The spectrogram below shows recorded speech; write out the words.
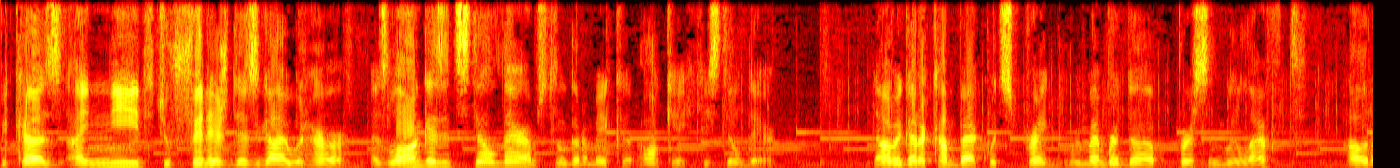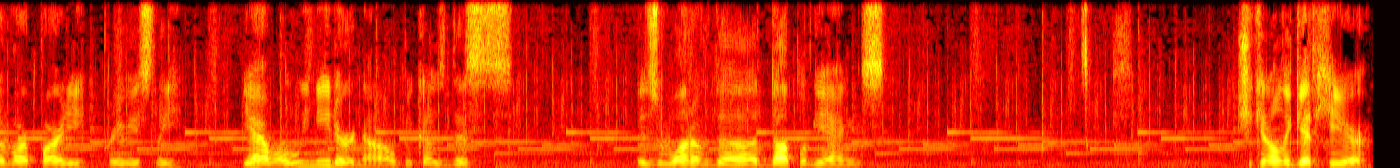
Because I need to finish this guy with her. As long as it's still there, I'm still gonna make a... Okay, he's still there. Now we gotta come back with Sprig. Remember the person we left? Out of our party previously. Yeah, well, we need her now because this is one of the doppelgangs. She can only get here.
